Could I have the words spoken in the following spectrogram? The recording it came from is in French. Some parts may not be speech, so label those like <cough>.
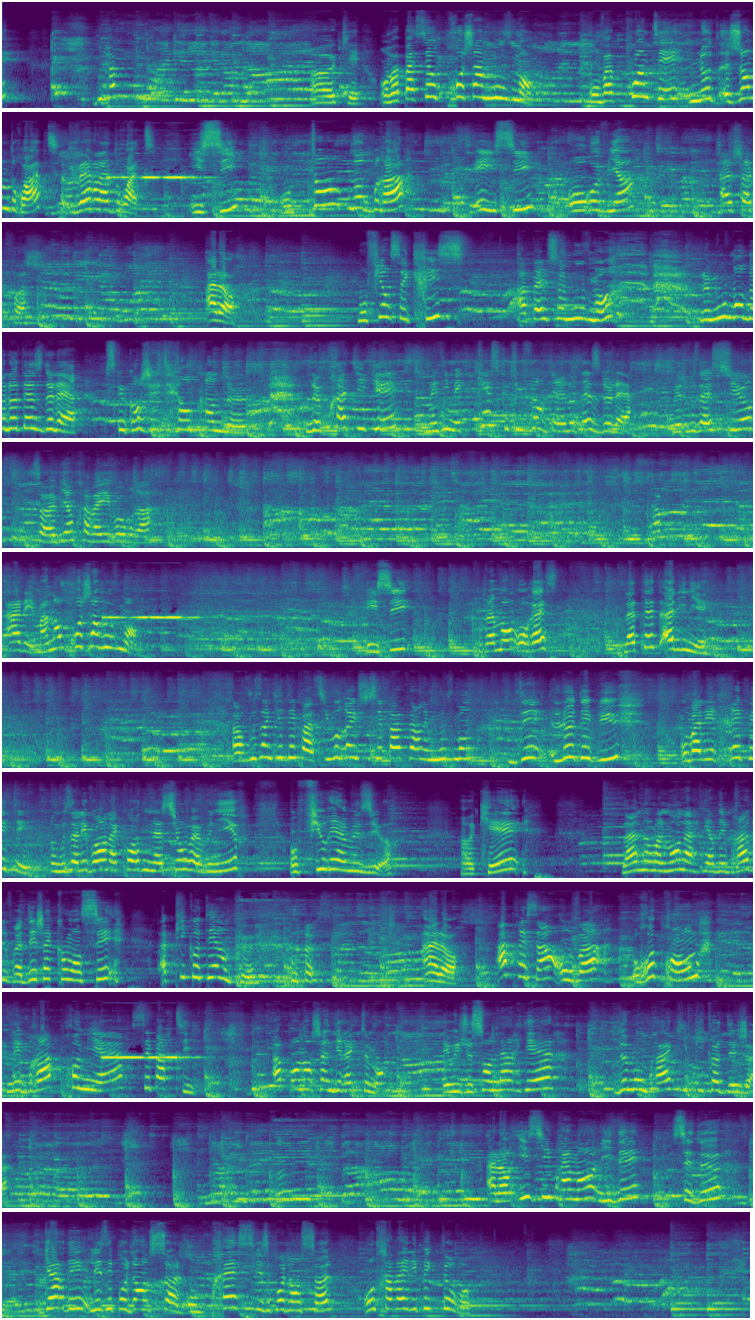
Ok, on va passer au prochain mouvement. On va pointer notre jambe droite vers la droite. Ici, on tend notre bras et ici, on revient à chaque fois. Alors, mon fiancé Chris appelle ce mouvement <laughs> le mouvement de l'hôtesse de l'air. Parce que quand j'étais en train de le, pratiquer, il m'a dit Mais qu'est-ce que tu fais en tirant l'hôtesse de l'air? Mais je vous assure, ça va bien travailler vos bras. Allez, maintenant, prochain mouvement. ici, vraiment, on reste la tête alignée. Alors vous inquiétez pas, si vous réussissez pas à faire les mouvements dès le début, on va les répéter. Donc vous allez voir, la coordination va venir au fur et à mesure. Ok. Là, normalement, l'arrière des bras devrait déjà commencer à picoter un peu. <laughs> Alors, après ça, on va reprendre les bras première. C'est parti. Hop, on enchaîne directement. Et oui, je sens l'arrière de mon bras qui picote déjà. Alors ici, vraiment, l'idée, c'est de garder les épaules dans le sol. On presse les épaules dans le sol, on travaille les pectoraux.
